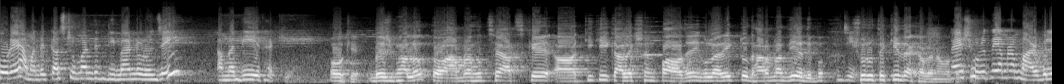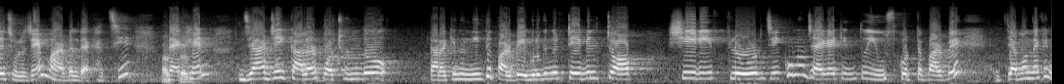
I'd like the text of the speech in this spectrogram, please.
করে আমাদের কাস্টমারদের ডিমান্ড অনুযায়ী আমরা দিয়ে থাকি। ওকে বেশ ভালো। তো আমরা হচ্ছে আজকে কি কি কালেকশন পাওয়া যায় এগুলোর একটু ধারণা দিয়ে দিব। শুরুতে কি দেখাবেন আমাদের? হ্যাঁ শুরুতে আমরা মার্বেলে চলে যাই। মার্বেল দেখাচ্ছি। আচ্ছা। দেখেন যার যেই কালার পছন্দ তারা কিন্তু নিতে পারবে। এগুলো কিন্তু টেবিল টপ সিঁড়ি ফ্লোর যে কোনো জায়গায় কিন্তু ইউজ করতে পারবে। যেমন দেখেন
